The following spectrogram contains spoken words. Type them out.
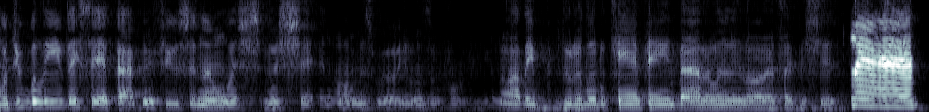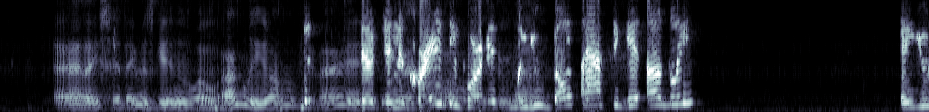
would you believe they said Papenfuse and them was, was shitting on Miss Williams? You know how they do the little campaign battling and all that type of shit? Man. Yeah, they said they was getting a little ugly. I dang. The, and the crazy part is when you don't have to get ugly and you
